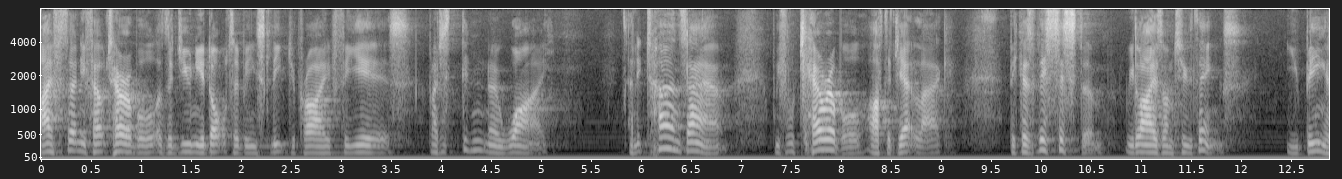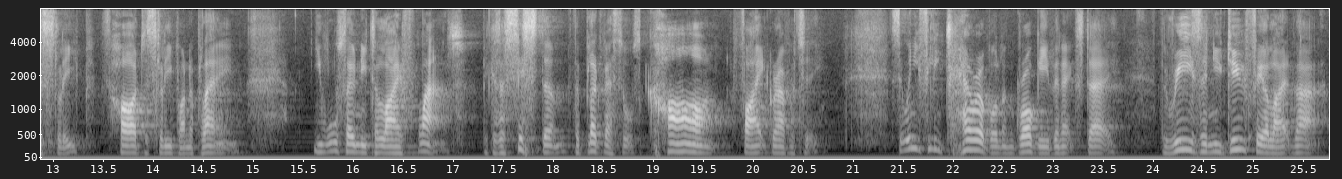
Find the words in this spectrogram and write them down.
I've certainly felt terrible as a junior doctor being sleep deprived for years, but I just didn't know why. And it turns out we feel terrible after jet lag because this system relies on two things. You being asleep, it's hard to sleep on a plane. You also need to lie flat because a system, the blood vessels, can't fight gravity. So when you're feeling terrible and groggy the next day, the reason you do feel like that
